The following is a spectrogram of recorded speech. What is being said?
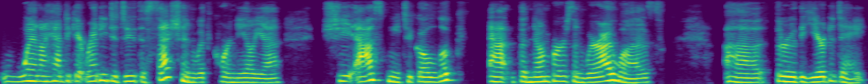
when I had to get ready to do the session with Kornelia, she asked me to go look at the numbers and where I was uh, through the year to date,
